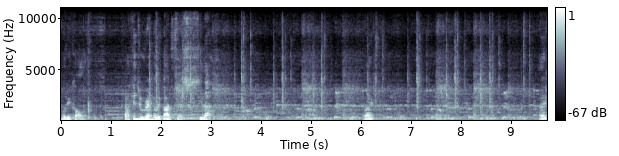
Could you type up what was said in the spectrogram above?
what do you call it? I could do regular Godfist. See that? Like, like,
